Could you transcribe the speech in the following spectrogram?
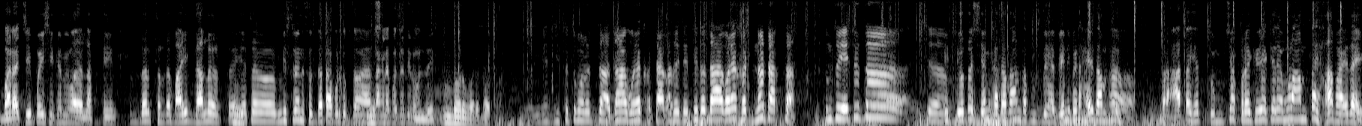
बराचचे पैसे कमी वा- लागतील. जर समजा बारीक झालं तर याचं मिश्रण सुद्धा ताबडतोब चा- चांगल्या पद्धतीने होऊन जाईल. बरोबर आहे बरोबर. जिथे- जिथं तुम्हाला दहा दहा गोळ्या खत टाकायचं आहे, ते तिथं दहा गोळ्या खत न टाकता तुमचं याच्यात अं, तो तर शेणखताचा आमचा बेनिफिट आहेच आमचं. पण आता हे तुमच्या प्रक्रिया केल्यामुळे आमचा हा फायदा आहे.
